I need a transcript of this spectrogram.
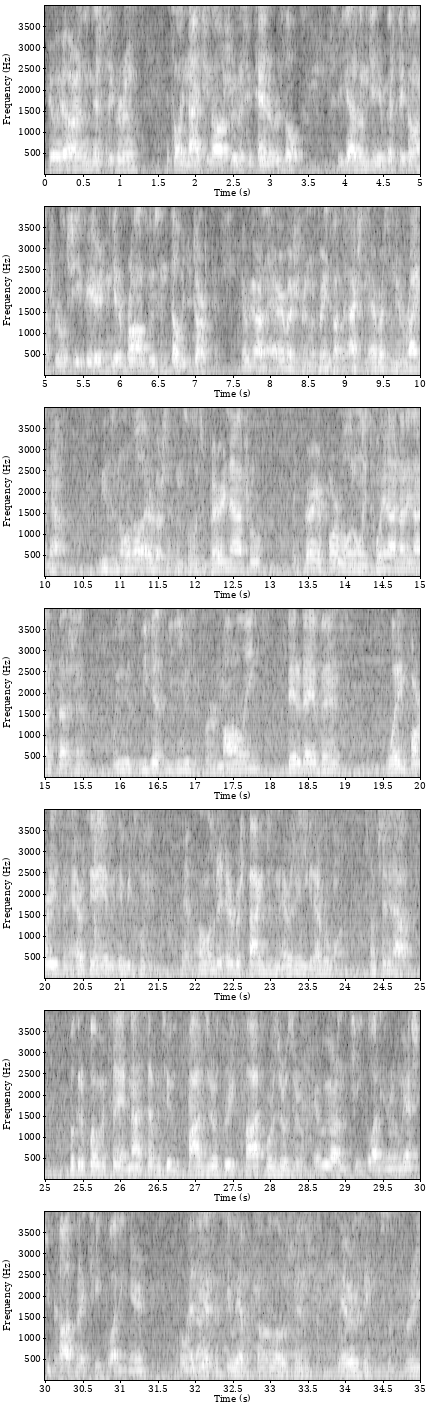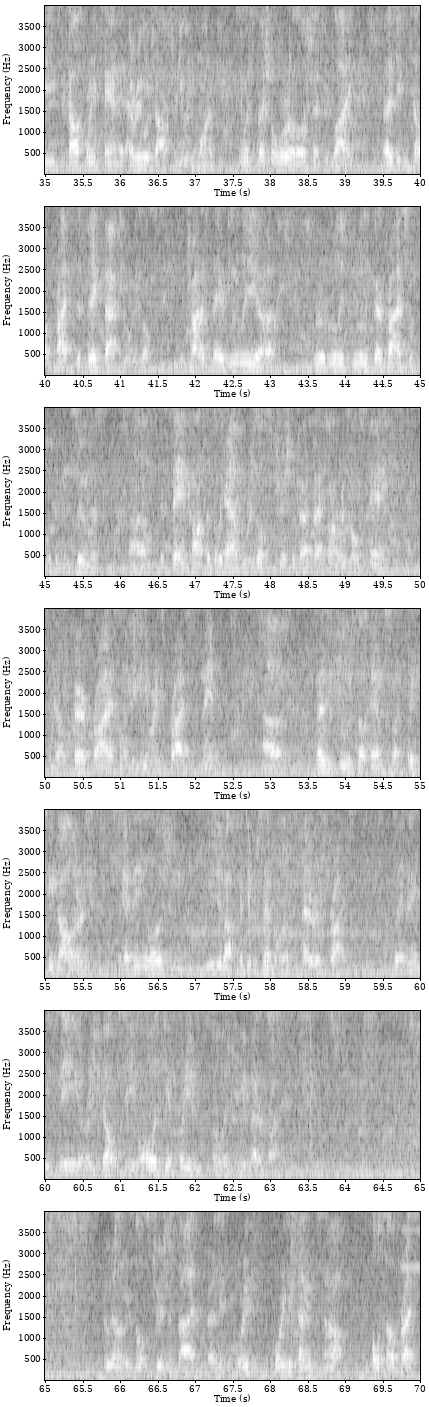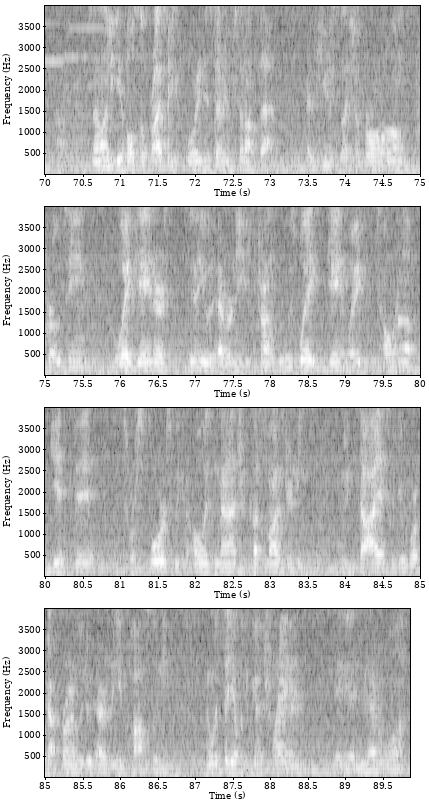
Here we are in the Mystic room. It's only $19 for Mystic Tan results. So if you guys want to get your Mystic on, it's real cheap here. You can get a bronze boost and double your darkness. Here we are in the airbrush room. where Brady's about to actually airbrush me right now. We use a Norvell airbrush system so it looks very natural. It's very affordable at only $29.99 a session. We use you get you can use it for modeling, day-to-day events, wedding parties, and everything in, in between. We have unlimited airbrush packages and everything you could ever want. Come check it out. Book an appointment today at 972-503-5400. Here we are in the teeth whitening room. We actually do cosmetic teeth whitening here. As you guys can see, we have a ton of lotion. We have everything from Supreme to California Tan to every which option you would want. You know, a special order lotion if you like. But as you can tell, price is a big factor with results. We try to stay really, uh, really, really, really fair price with, with the consumer. Um, the same concept that we have with Results Nutrition, we try to pass on Results Tanning. You know, fair price, won't be anybody's price, just name it. Um, as you can see, we sell hams for like $15. We have any lotion, usually about 50% below the competitor's price. So anything that you see or you don't see, we'll always get for you and always give you a better price. Moving on the Results Nutrition side, everything's 40, 40 to 70% off wholesale pricing. So not only do you get wholesale pricing, you get 40 to 70% off that. We have a huge selection of hormones, protein, weight gainers, anything you would ever need. If you're trying to lose weight, gain weight, tone up, get fit, it's for sports, we can always match or customize your needs. We do diets, we do workout programs, we do everything you possibly need. We always set you up with a good trainer, anything that you'd ever want.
